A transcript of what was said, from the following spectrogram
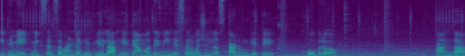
इथे मी एक मिक्सरचं भांडं घेतलेलं आहे. त्यामध्ये मी हे सर्व जिन्नस काढून घेते. खोबरं कांदा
